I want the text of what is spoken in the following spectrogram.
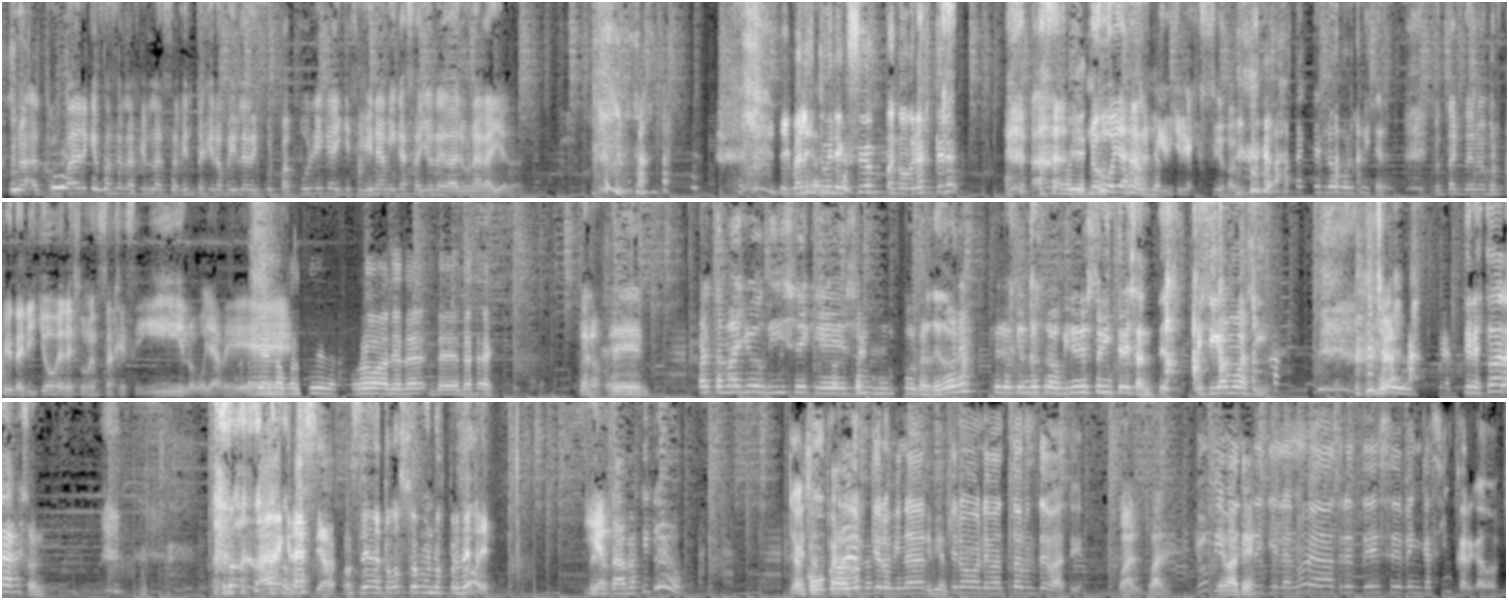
Bueno, al compadre que fue a hacer la fiel lanzamiento quiero pedirle disculpas públicas y que si viene a mi casa yo le daré una galleta. ¿Y cuál es tu dirección para cobrártela? Oye, no voy a dar mi dirección. Contáctenlo por Twitter. Contáctenme por Twitter y yo veré su mensaje. Sí, lo voy a ver. por Twitter, arroba de, de, de, de- Bueno, eh, Falta Mayo dice que somos un grupo de perdedores, pero que nuestras opiniones son interesantes. Que sigamos así. Tienes toda la razón. Ah, gracias. O sea, todos somos unos perdedores. Yep. estaba más que claro. Ya, Eso como perdedor bien. quiero opinar, Bien. quiero levantar un debate. ¿Cuál? ¿Cuál? ¿Qué opinas Debate. de que la nueva 3DS venga sin cargador?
